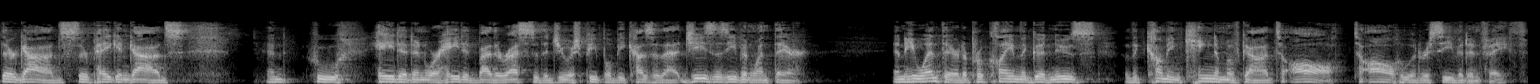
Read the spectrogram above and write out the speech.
their gods, their pagan gods, and who hated and were hated by the rest of the Jewish people because of that. Jesus even went there. And he went there to proclaim the good news of the coming kingdom of God to all, to all who would receive it in faith.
